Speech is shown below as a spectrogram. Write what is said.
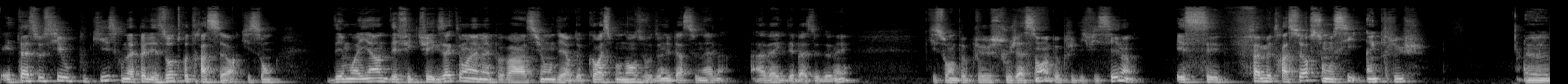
Est associé au cookie ce qu'on appelle les autres traceurs, qui sont des moyens d'effectuer exactement la même opération, dire de correspondance de vos données personnelles avec des bases de données, qui sont un peu plus sous-jacents, un peu plus difficiles. Et ces fameux traceurs sont aussi inclus euh,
